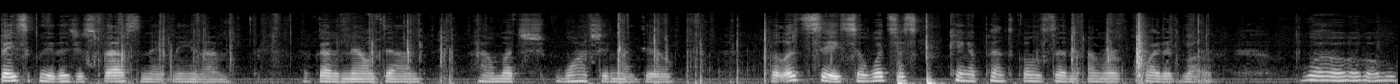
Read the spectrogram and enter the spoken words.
basically they just fascinate me and i'm i've got to nail down how much watching i do. But let's see. So what's this king of pentacles and unrequited love? Whoa.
